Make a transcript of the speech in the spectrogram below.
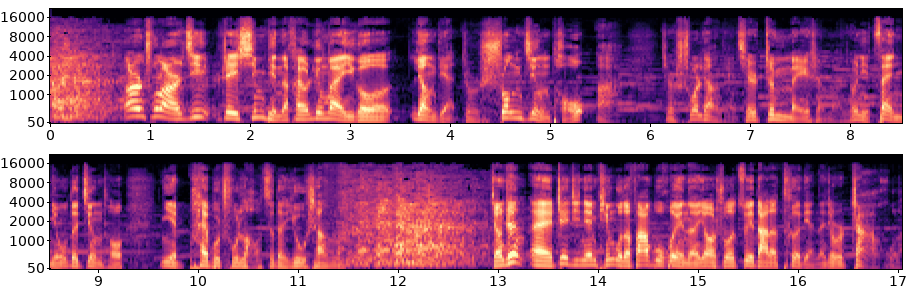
当然，除了耳机，这新品呢还有另外一个亮点，就是双镜头啊。就是说亮点，其实真没什么。你说你再牛的镜头，你也拍不出老子的忧伤啊。讲真，哎，这几年苹果的发布会呢，要说最大的特点呢，就是咋呼了，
